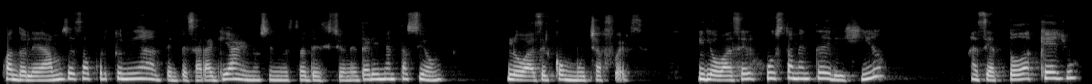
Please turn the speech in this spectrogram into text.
cuando le damos esa oportunidad de empezar a guiarnos en nuestras decisiones de alimentación, lo va a hacer con mucha fuerza y lo va a hacer justamente dirigido hacia todo aquello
